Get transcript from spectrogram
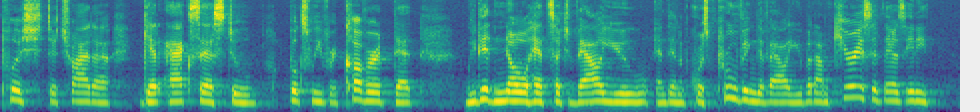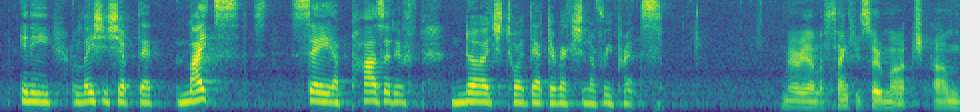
push to try to get access to books we've recovered that we didn't know had such value, and then, of course, proving the value. But I'm curious if there's any, any relationship that might s- say a positive nudge toward that direction of reprints. Mariama, thank you so much. Um,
